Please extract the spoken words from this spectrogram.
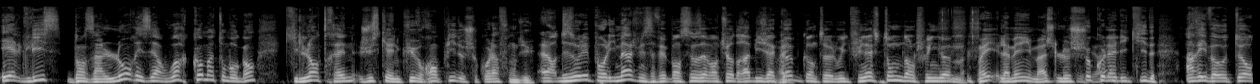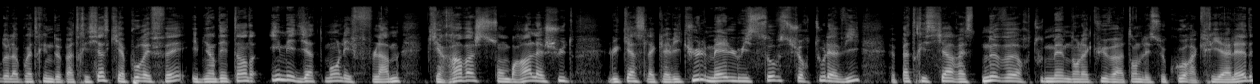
et elle glisse dans un long réservoir comme un toboggan qui l'entraîne jusqu'à une cuve remplie de chocolat fondu. Alors désolé pour l'image, mais ça fait penser aux aventures de Rabbi Jacob quand euh, Louis de Funès tombe dans le chewing-gum. Oui, la même image. Le chocolat liquide arrive à hauteur de la poitrine de Patricia, ce qui a pour effet eh bien, d'éteindre immédiatement les flammes qui ravagent son bras. La chute lui casse la clavicule, mais elle lui sauve surtout la vie. Patricia reste 9 heures tout de même dans la cuve à attendre les secours, à crier à l'aide,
